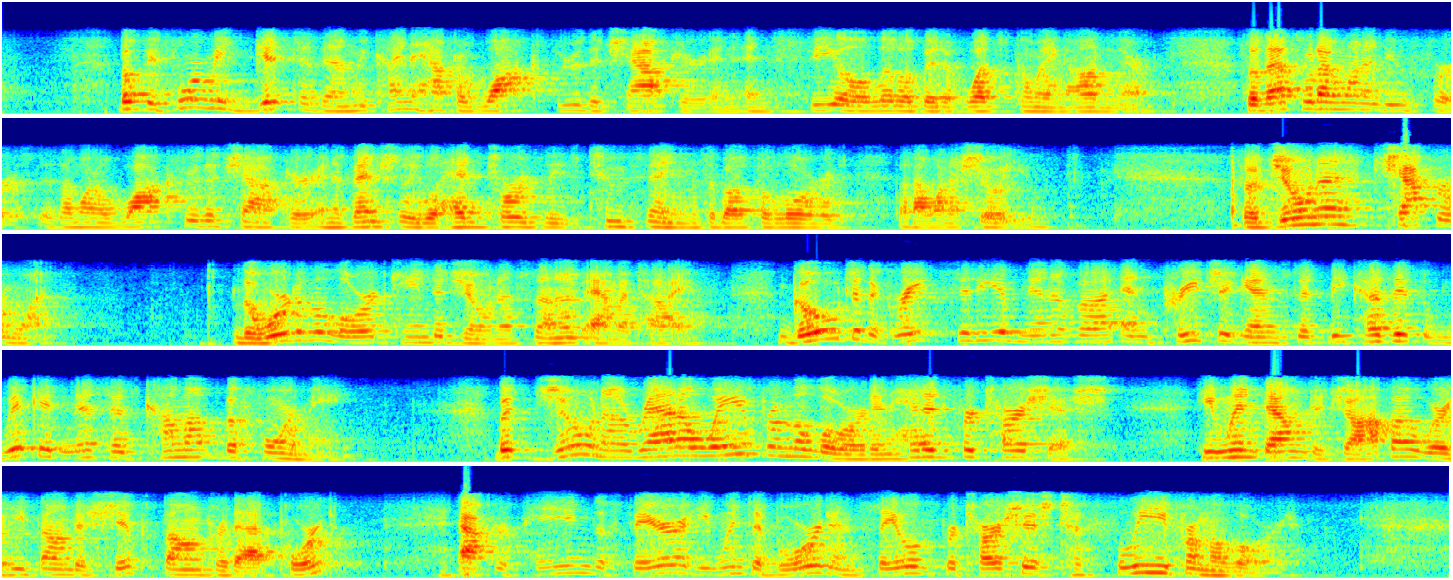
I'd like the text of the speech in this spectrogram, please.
But before we get to them, we kind of have to walk through the chapter and, and feel a little bit of what's going on there. So that's what I want to do first, is I want to walk through the chapter, and eventually we'll head towards these two things about the Lord that I want to show you. So Jonah chapter 1. The word of the Lord came to Jonah, son of Amittai. Go to the great city of Nineveh and preach against it, because its wickedness has come up before me. But Jonah ran away from the Lord and headed for Tarshish. He went down to Joppa, where he found a ship bound for that port. After paying the fare, he went aboard and sailed for Tarshish to flee from the Lord.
